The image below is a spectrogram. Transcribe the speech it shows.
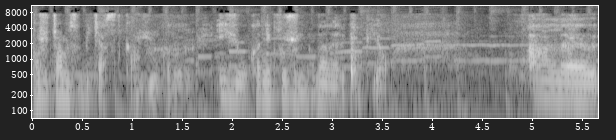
pożyczamy sobie ciastka. Ziółka na nerki. i ziółka. Niektórzy na nerki piją. Ale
